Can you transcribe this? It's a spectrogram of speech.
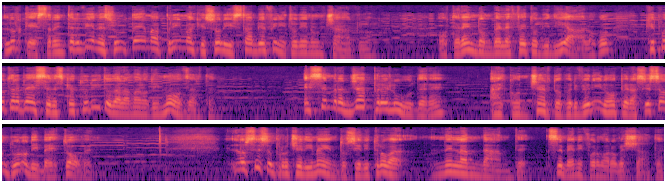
l'orchestra interviene sul tema prima che solista abbia finito di enunciarlo, ottenendo un bel effetto di dialogo che potrebbe essere scaturito dalla mano di Mozart, e sembra già preludere al concerto per violino opera 61 di Beethoven. Lo stesso procedimento si ritrova nell'andante, sebbene in forma rovesciata.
